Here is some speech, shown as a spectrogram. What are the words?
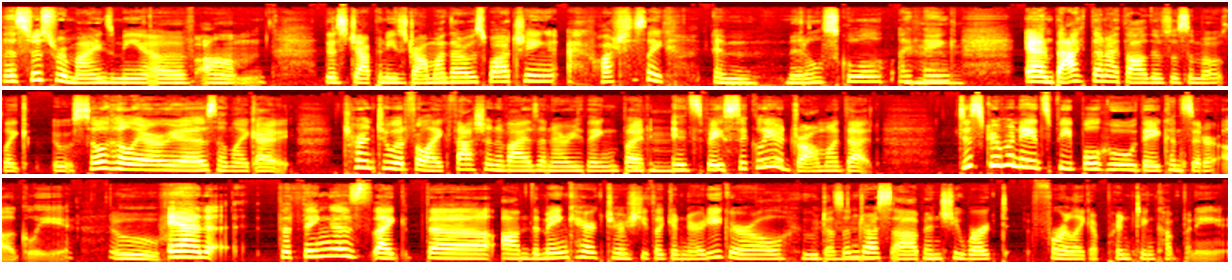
this just reminds me of um this Japanese drama that I was watching. I watched this like in middle school, I think. And back then I thought this was the most like it was so hilarious and like I turned to it for like fashion advice and everything, but Mhm. it's basically a drama that discriminates people who they consider ugly. Ooh, And the thing is like the um the main character, she's like a nerdy girl who doesn't Mhm. dress up and she worked for like a printing company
